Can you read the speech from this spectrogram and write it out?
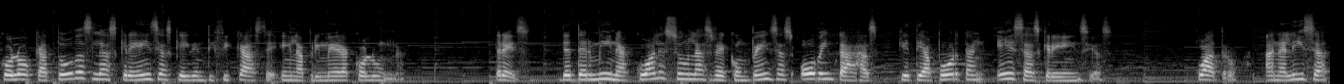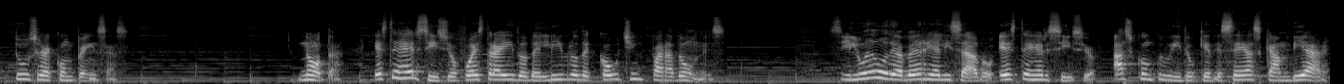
coloca todas las creencias que identificaste en la primera columna. 3. Determina cuáles son las recompensas o ventajas que te aportan esas creencias. 4. Analiza tus recompensas. Nota, este ejercicio fue extraído del libro de Coaching para Dones si luego de haber realizado este ejercicio has concluido que deseas cambiar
